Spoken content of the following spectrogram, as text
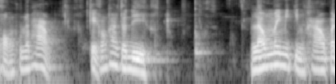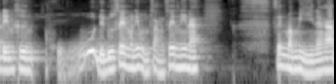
ของคุณภาพ เกรดค่อนข้างจะดี แล้วไม่มีกลิ่นคาวประเด็นคือโอ้โหเดี๋ยวดูเส้นวันนี้ผมสั่งเส้นนี่นะ เส้นบะหมี่นะครับ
